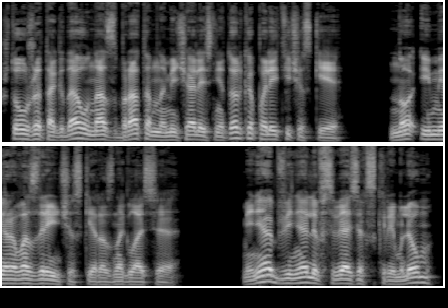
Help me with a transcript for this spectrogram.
что уже тогда у нас с братом намечались не только политические, но и мировоззренческие разногласия. Меня обвиняли в связях с Кремлем,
